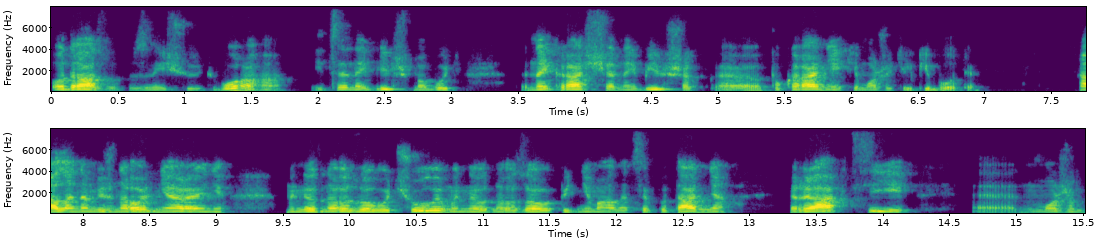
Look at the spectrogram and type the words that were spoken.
одразу знищують ворога, і це найбільш, мабуть, найкраще, найбільше е, покарання, яке може тільки бути. Але на міжнародній арені ми неодноразово чули, ми неодноразово піднімали це питання реакції, е, може,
